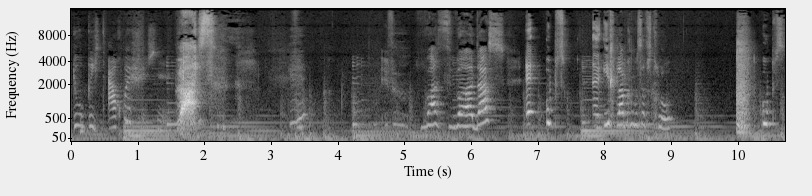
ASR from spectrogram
Du bist auch beschissen. Was? Was war das? Äh, ups. Äh, ich glaube, ich muss aufs Klo. Ups.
